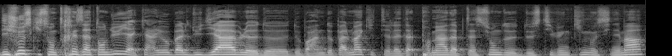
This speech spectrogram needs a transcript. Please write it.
des choses qui sont très attendues. Il y a Carré au bal du diable de, de Brian De Palma, qui était la première adaptation de, de Stephen King au cinéma.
